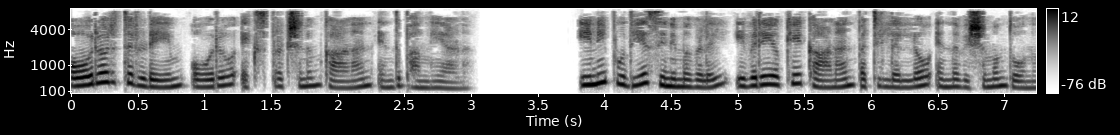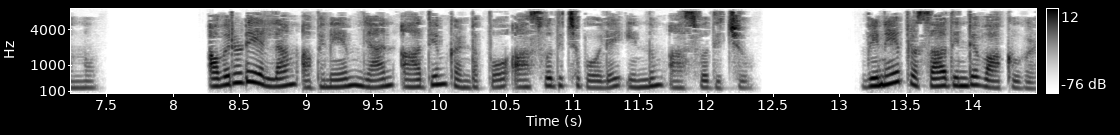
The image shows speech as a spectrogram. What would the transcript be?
ഓരോരുത്തരുടെയും ഓരോ എക്സ്പ്രഷനും കാണാൻ എന്ത് ഭംഗിയാണ്. ഇനി പുതിയ സിനിമകളിൽ ഇവരെയൊക്കെ കാണാൻ പറ്റില്ലല്ലോ എന്ന വിഷമം തോന്നുന്നു. അവരുടെയെല്ലാം അഭിനയം ഞാൻ ആദ്യം കണ്ടപ്പോ ആസ്വദിച്ച പോലെ ഇന്നും ആസ്വദിച്ചു. വിനയ് പ്രസാദിന്റെ വാക്കുകൾ.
